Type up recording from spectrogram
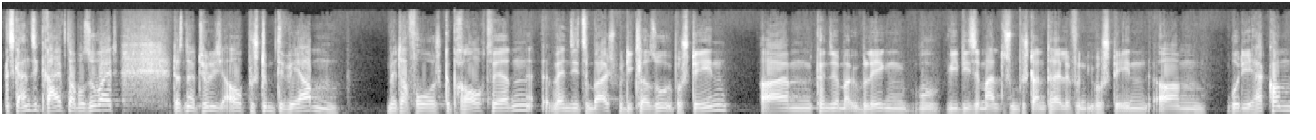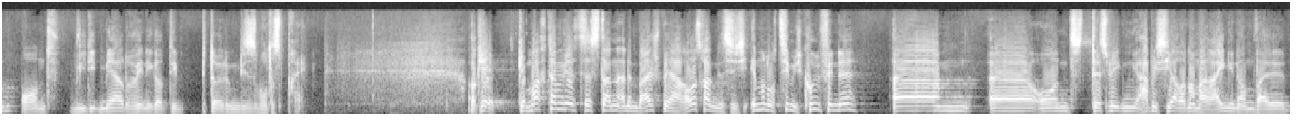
Das Ganze greift aber so weit, dass natürlich auch bestimmte Verben metaphorisch gebraucht werden. Wenn Sie zum Beispiel die Klausur überstehen, ähm, können Sie mal überlegen, wo, wie die semantischen Bestandteile von überstehen, ähm, wo die herkommen und wie die mehr oder weniger die Bedeutung dieses Wortes prägen. Okay, gemacht haben wir das dann an einem Beispiel herausragend, das ich immer noch ziemlich cool finde. Ähm, äh, und deswegen habe ich es hier auch nochmal reingenommen, weil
